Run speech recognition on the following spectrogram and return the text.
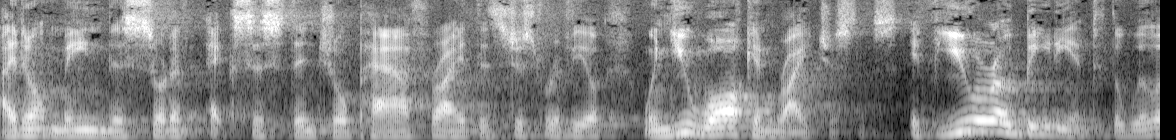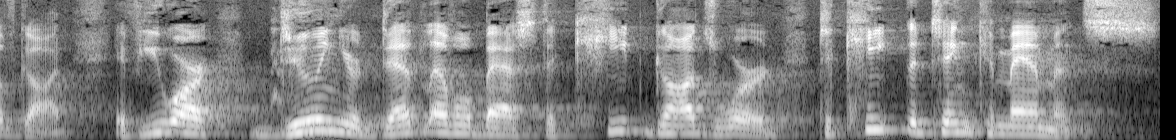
I don't mean this sort of existential path, right, that's just revealed. When you walk in righteousness, if you are obedient to the will of God, if you are doing your dead level best to keep God's word, to keep the Ten Commandments,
